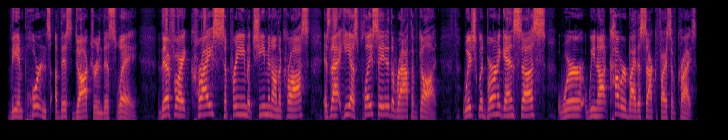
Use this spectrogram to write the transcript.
the importance of this doctrine this way. Therefore, Christ's supreme achievement on the cross is that he has placated the wrath of God which would burn against us were we not covered by the sacrifice of Christ.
